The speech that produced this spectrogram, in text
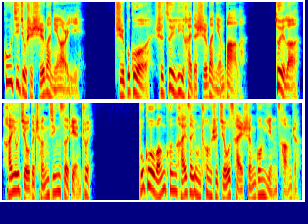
估计就是十万年而已，只不过是最厉害的十万年罢了。对了，还有九个成金色点缀，不过王坤还在用创世九彩神光隐藏着。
